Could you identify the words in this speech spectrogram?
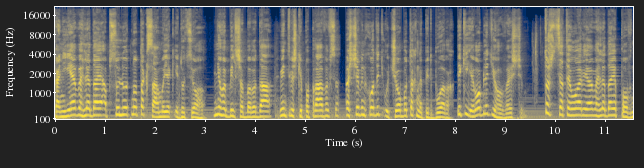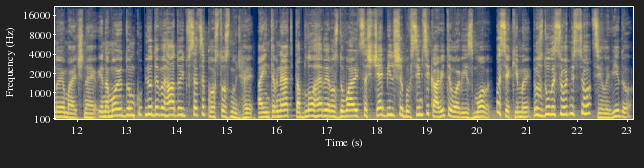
Кан'є виглядає абсолютно так само, як і до цього. В нього більша борода, він трішки поправився, а ще він ходить у чоботах на підборах, які і роблять його вищим. Тож ця теорія виглядає повною маячнею, і на мою думку, люди вигадують все це просто з нудьги. А інтернет та блогери роздуваються ще більше, бо всім цікаві теорії змови. Ось які ми роздули сьогодні з цього ціле відео.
